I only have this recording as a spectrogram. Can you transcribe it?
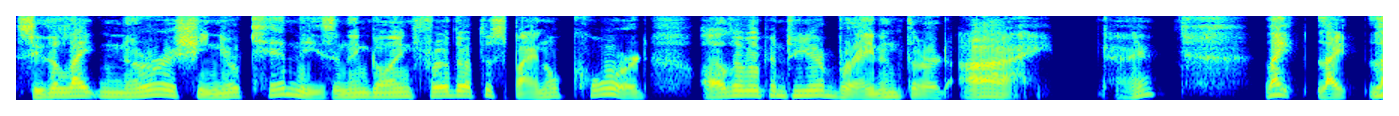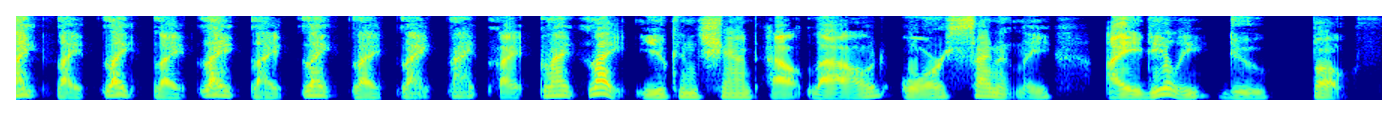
see the light nourishing your kidneys and then going further up the spinal cord, all the way up into your brain and third eye. Okay. Light, light, light, light, light, light, light, light, light, light, light, light, light, light, light. You can chant out loud or silently. Ideally, do both.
